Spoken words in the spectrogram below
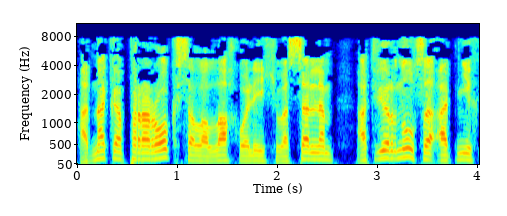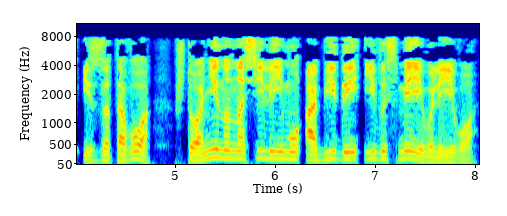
Однако пророк, салаллаху алейхи вассалям, отвернулся от них из-за того, что они наносили ему обиды и высмеивали его.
